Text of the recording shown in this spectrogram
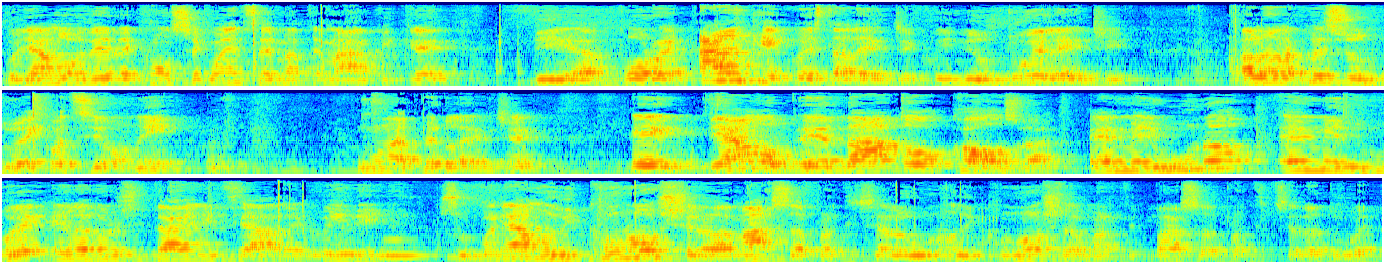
Vogliamo vedere le conseguenze matematiche di porre anche questa legge, quindi ho due leggi allora, queste sono due equazioni, una per legge, e diamo per dato cosa? M1, M2 e la velocità iniziale. Quindi supponiamo di conoscere la massa della particella 1, di conoscere la massa della particella 2,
